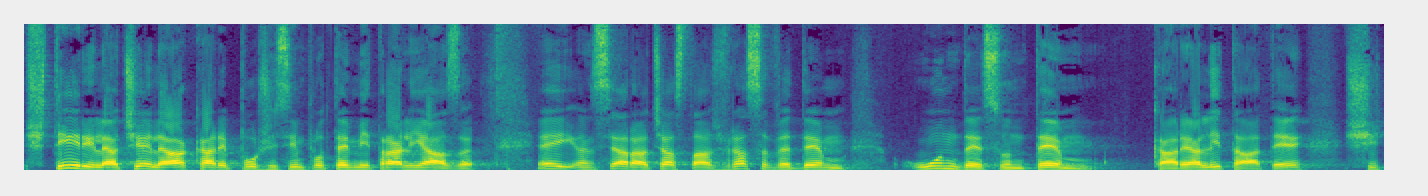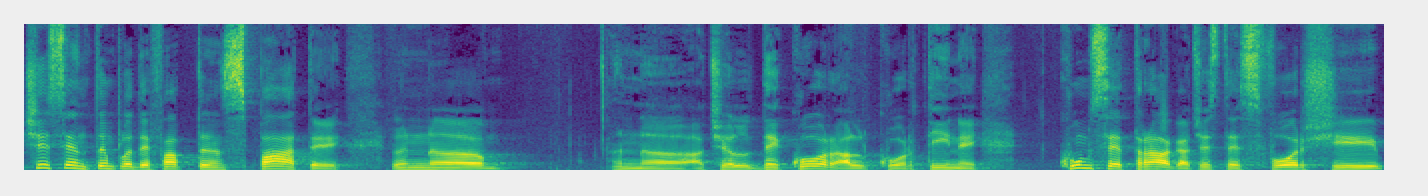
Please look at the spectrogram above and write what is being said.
știrile acelea care pur și simplu te mitraliază. Ei, în seara aceasta aș vrea să vedem unde suntem ca realitate și ce se întâmplă de fapt în spate, în, uh, în uh, acel decor al cortinei, cum se trag aceste sfori și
